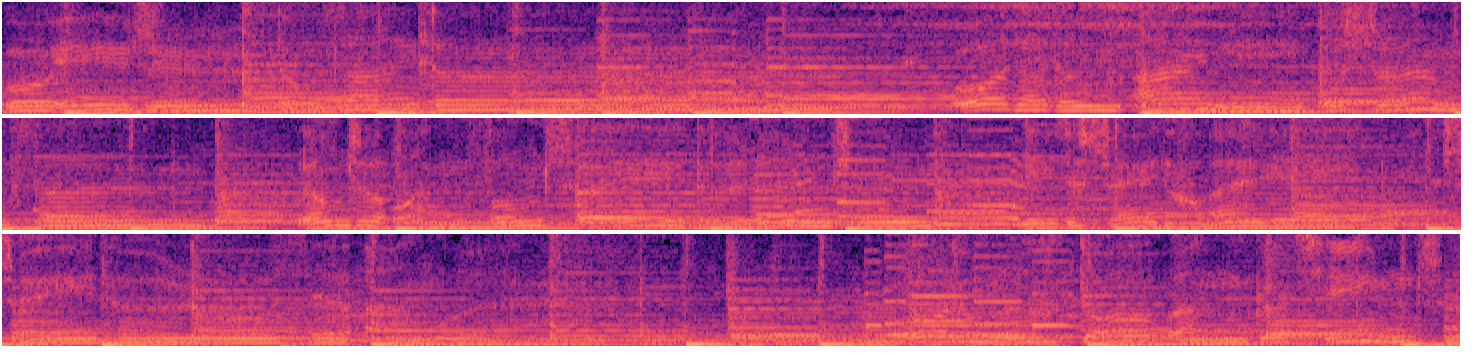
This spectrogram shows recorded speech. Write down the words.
我一直都在等。我在等爱你的身份，让这晚风吹得认真。在谁的怀里，睡得如此安稳？我用了多半个青春，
